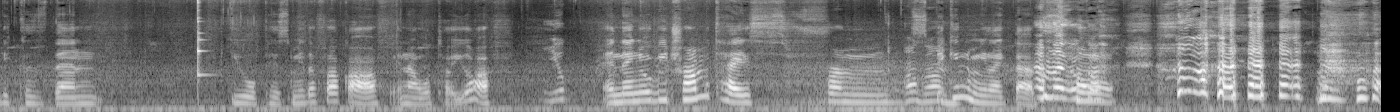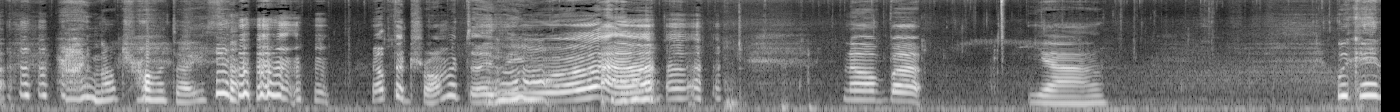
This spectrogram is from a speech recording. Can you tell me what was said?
because then you will piss me the fuck off and I will tell you off. Yup. And then you'll be traumatized from Oh, God. speaking to me like that. I'm like, So- okay. I'm not traumatized. Not the traumatizing. no, but yeah, we can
